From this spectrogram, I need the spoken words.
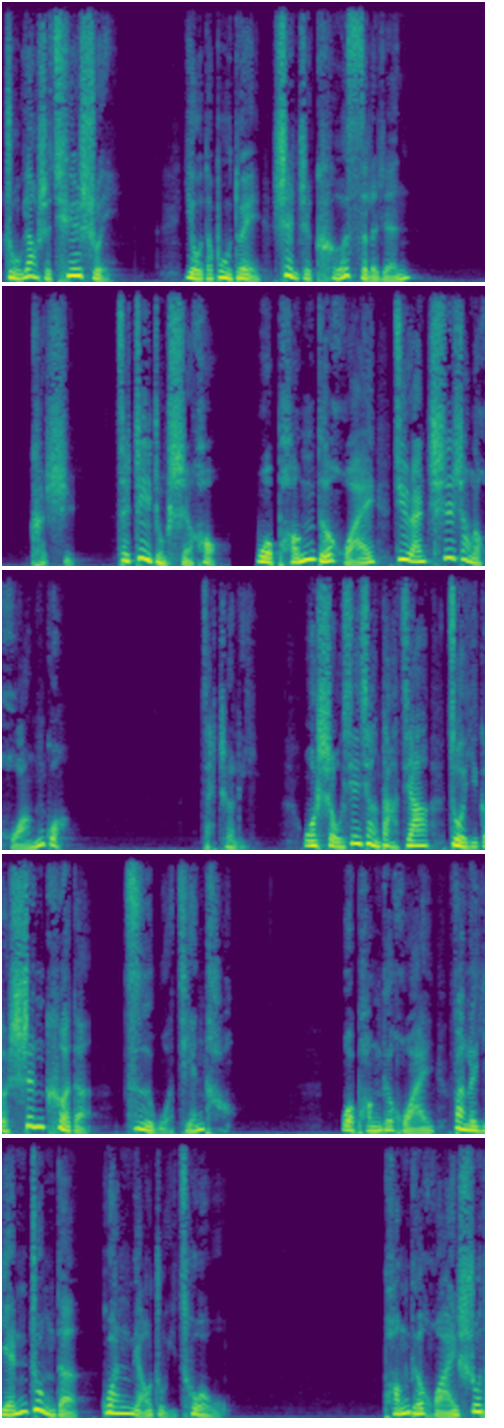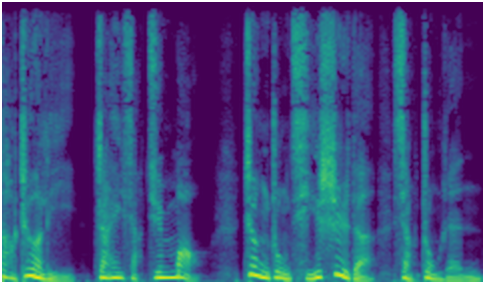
主要是缺水，有的部队甚至渴死了人。可是，在这种时候。”我彭德怀居然吃上了黄瓜。在这里，我首先向大家做一个深刻的自我检讨。我彭德怀犯了严重的官僚主义错误。彭德怀说到这里，摘下军帽，郑重其事的向众人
